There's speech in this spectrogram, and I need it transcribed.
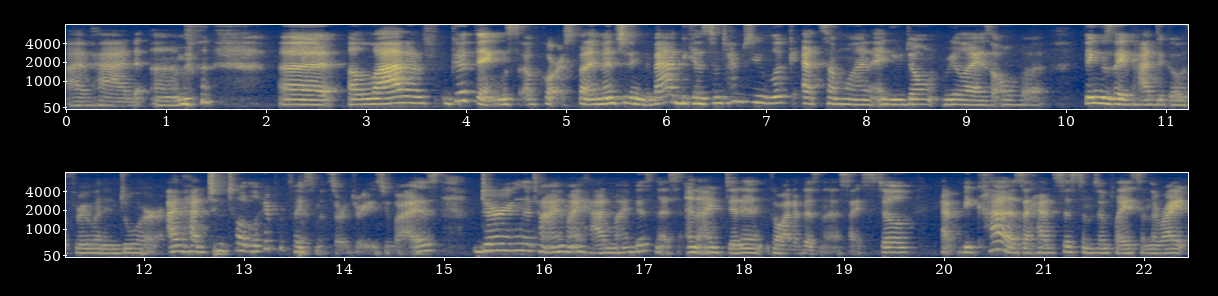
I've had um, Uh, a lot of good things, of course, but I'm mentioning the bad because sometimes you look at someone and you don't realize all the things they've had to go through and endure. I've had two total hip replacement surgeries, you guys, during the time I had my business, and I didn't go out of business. I still kept because I had systems in place and the right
